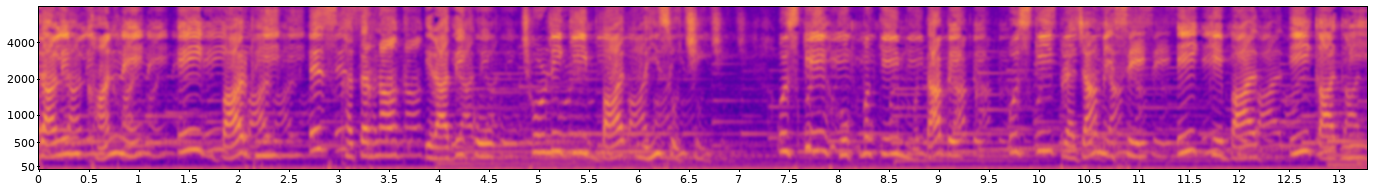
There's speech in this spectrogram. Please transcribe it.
जालिम खान ने एक बार भी इस खतरनाक इरादे को छोड़ने की बात नहीं सोची। उसके हुक्म के मुताबिक, उसकी प्रजा में से एक के बाद एक आदमी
